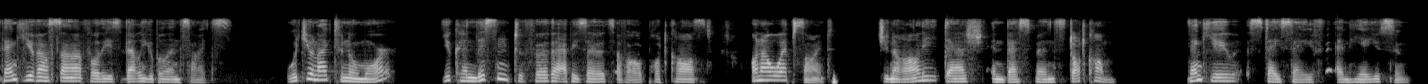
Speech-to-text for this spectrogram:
Thank you, Vincent, for these valuable insights. Would you like to know more? You can listen to further episodes of our podcast on our website, generali-investments.com. Thank you, stay safe, and hear you soon.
